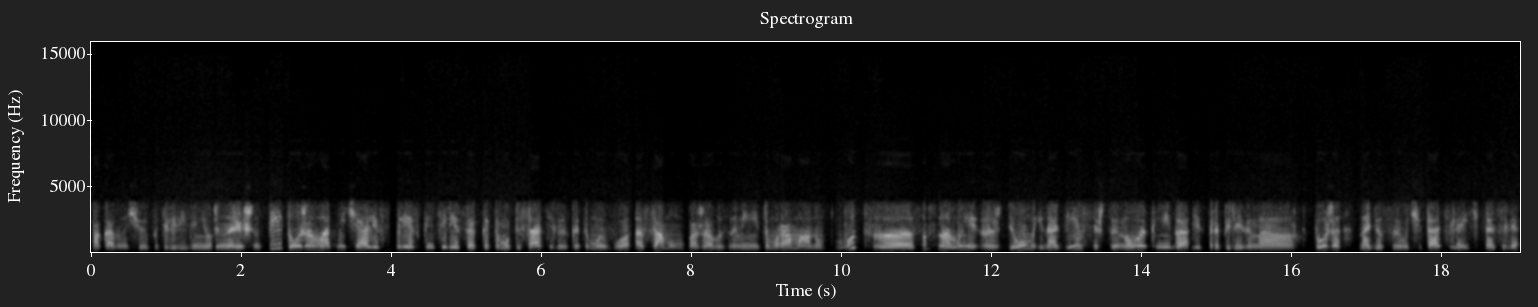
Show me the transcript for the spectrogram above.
показан еще и по телевидению Generation P, тоже мы отмечали всплеск интереса к этому писателю и к этому его а, самому, пожалуй, знаменитому роману. Вот, э, собственно, мы ждем и надеемся, что и новая книга Виктора Пелевина тоже найдет своего читателя, и читатели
